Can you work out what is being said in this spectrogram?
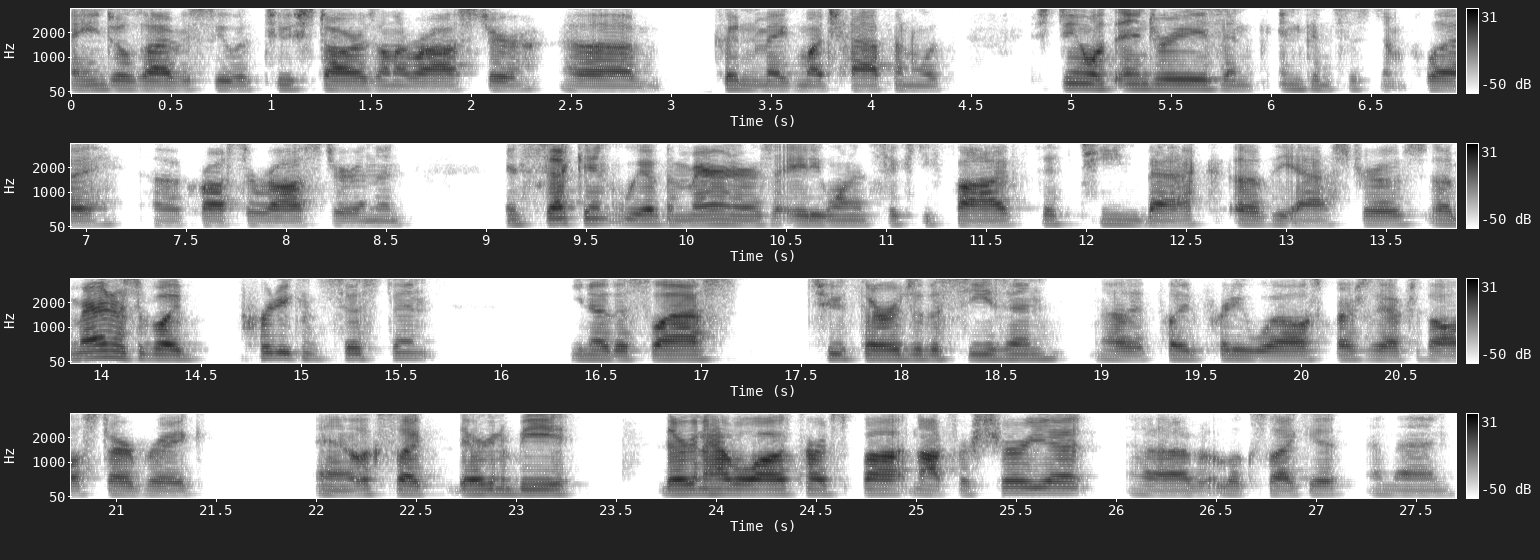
Angels, obviously, with two stars on the roster, uh, couldn't make much happen with just dealing with injuries and inconsistent play uh, across the roster, and then in second, we have the Mariners at 81 and 65, 15 back of the Astros. Uh, Mariners have played pretty consistent, you know, this last two thirds of the season. Uh, they played pretty well, especially after the All Star break. And it looks like they're going to be, they're going to have a wild card spot, not for sure yet, uh, but it looks like it. And then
